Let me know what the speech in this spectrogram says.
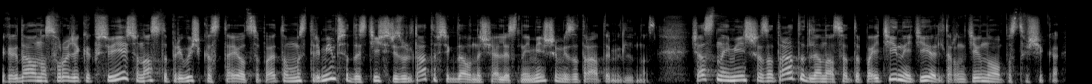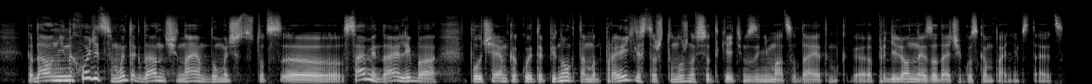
И когда у нас вроде как все есть, у нас эта привычка остается. Поэтому мы стремимся достичь результата всегда вначале с наименьшими затратами для нас. Сейчас наименьшие затраты для нас это пойти и найти альтернативного поставщика. Когда он не находится, мы тогда начинаем думать, что э, сами, да, либо получаем какой-то пинок там от правительства, что нужно все-таки этим заниматься, да, этим определенные задачи госкомпаниям ставятся.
